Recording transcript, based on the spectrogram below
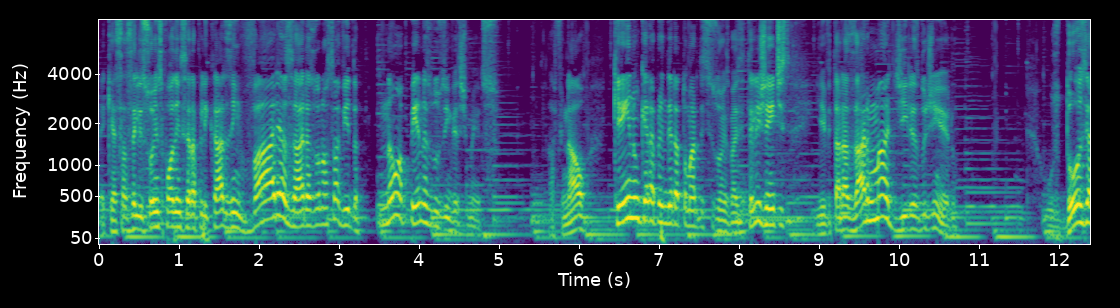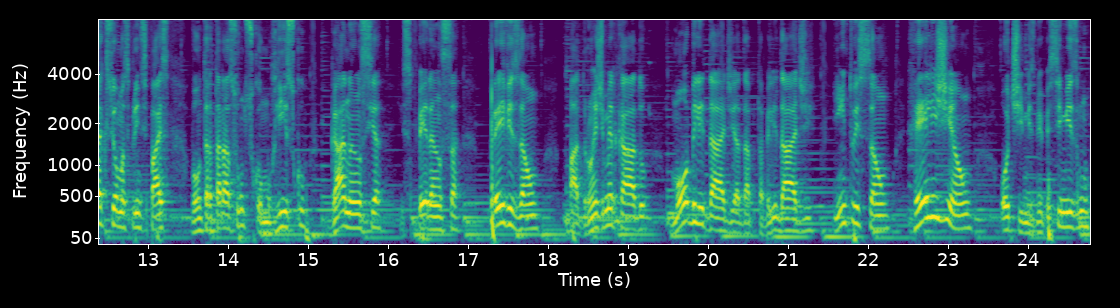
é que essas lições podem ser aplicadas em várias áreas da nossa vida, não apenas nos investimentos. Afinal, quem não quer aprender a tomar decisões mais inteligentes e evitar as armadilhas do dinheiro? Os 12 axiomas principais vão tratar assuntos como risco, ganância, esperança, previsão, padrões de mercado, mobilidade e adaptabilidade, intuição, religião, otimismo e pessimismo,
